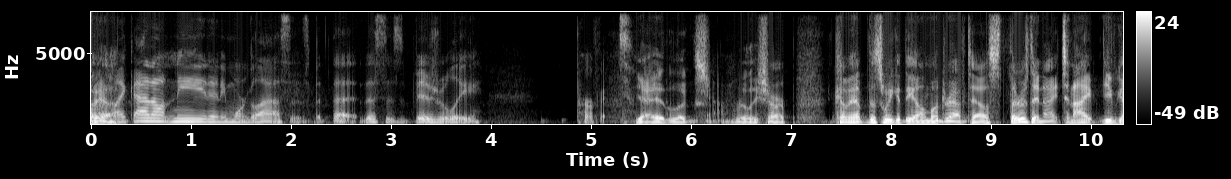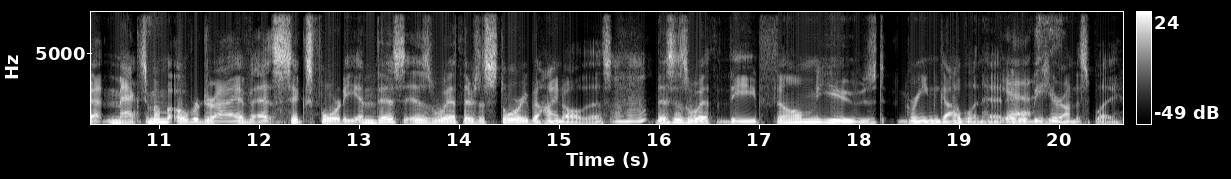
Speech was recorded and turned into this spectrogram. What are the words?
Oh, yeah. I'm like, I don't need any more glasses. But that this is visually perfect. Yeah, it looks Yeah. really sharp. Coming up this week at the Alamo Drafthouse Thursday night tonight, you've got Maximum Overdrive at six forty, and this is with. There's a story behind all this. Mm-hmm. This is with the film used Green Goblin head. It will be here on display.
